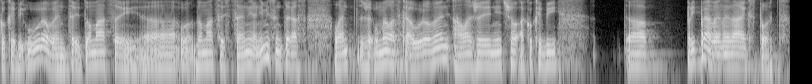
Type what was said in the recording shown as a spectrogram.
ako keby úroveň tej domácej, uh, domácej scény. A nemyslím teraz len, že umelecká úroveň, ale že je niečo ako keby uh, pripravené na export,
